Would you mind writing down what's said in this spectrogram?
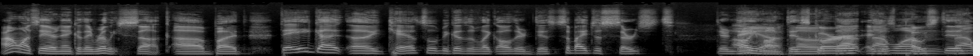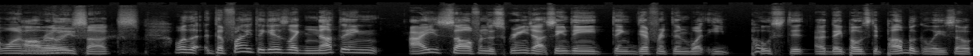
I don't want to say her name because they really suck. Uh, but they got uh canceled because of like all their dis. Somebody just searched their name Oh yeah, on No, Discord that, and that just one, posted. That one really sucks. Well, the, the funny thing is, like nothing I saw from the screenshot seemed anything different than what he posted. Uh, they posted publicly, so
